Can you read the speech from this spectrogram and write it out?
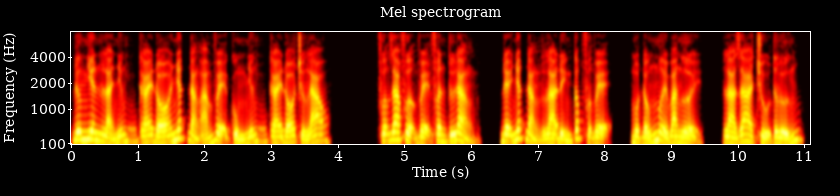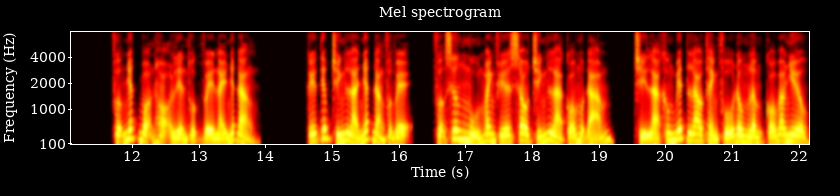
đương nhiên là những cái đó nhất đẳng ám vệ cùng những cái đó trưởng lão. Phượng gia Phượng vệ phân tứ đẳng, đệ nhất đẳng là đỉnh cấp Phượng vệ, một đống 13 người, là gia chủ tương ứng. Phượng nhất bọn họ liền thuộc về này nhất đẳng. Kế tiếp chính là nhất đẳng Phượng vệ, Phượng xương mù manh phía sau chính là có một đám, chỉ là không biết lao thành phố Đông Lâm có bao nhiêu.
